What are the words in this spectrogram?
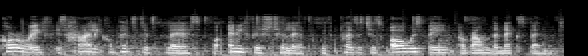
Coral reef is a highly competitive place for any fish to live, with predators always being around the next bend.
